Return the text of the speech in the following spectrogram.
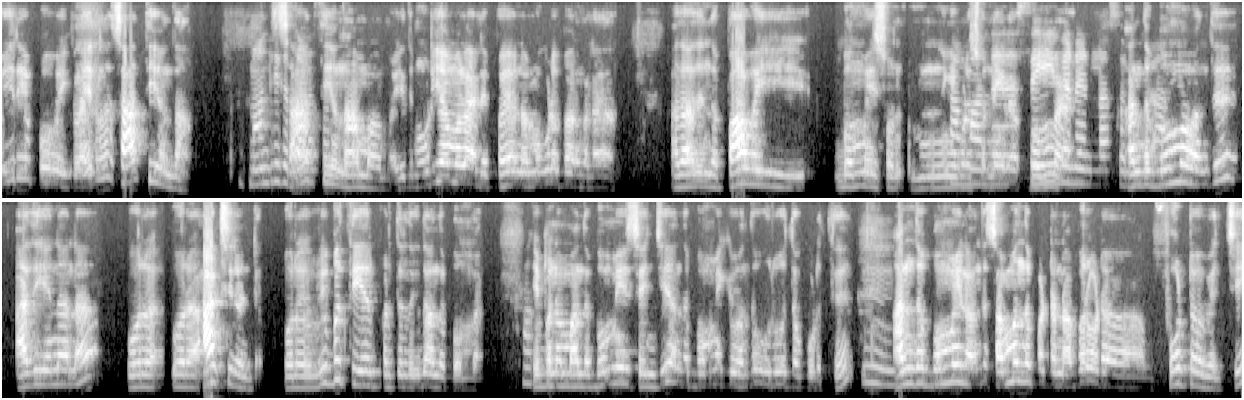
உயிரையே போக வைக்கலாம். இதெல்லாம் சாத்தியம் தான் சாத்தியம். ஆமா ஆமா. இது முடியாமலாம் இல்லை? இப்ப நம்ம கூட பாருங்களேன். அதாவது இந்த பாவை பொம்மை சொன்ன நீங்க கூட சொன்னீங்க பொம்மை. அந்த பொம்மை வந்து அது என்னன்னா ஒரு ஒரு ஆக்சிடென்ட். ஒரு விபத்து ஏற்படுத்துறதுக்கு தான் அந்த பொம்மை. இப்ப நம்ம அந்த பொம்மையை செஞ்சு அந்த பொம்மைக்கு வந்து உருவத்தை கொடுத்து அந்த பொம்மையில வந்து சம்பந்தப்பட்ட நபரோட போட்டோ வச்சு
